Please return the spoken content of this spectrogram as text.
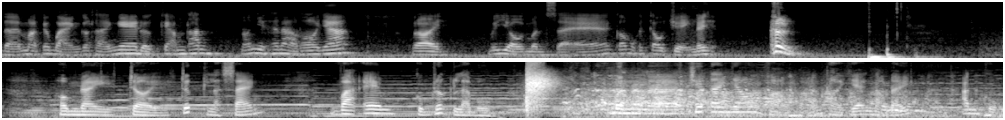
để mà các bạn có thể nghe được cái âm thanh nó như thế nào thôi nhá. Rồi ví dụ mình sẽ có một cái câu chuyện đi. Hôm nay trời rất là sáng và em cũng rất là buồn mình à, chia tay nhau vào khoảng thời gian nào đấy anh cũng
